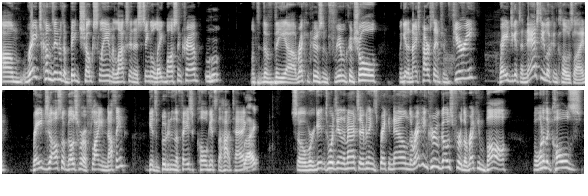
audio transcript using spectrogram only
Um, Rage comes in with a big choke slam and locks in a single leg Boston Crab. Mhm. Once the the uh, Wrecking Crew's in firm control. We get a nice power slam from Fury. Rage gets a nasty looking clothesline. Rage also goes for a flying nothing. Gets booted in the face. Cole gets the hot tag. Right. So we're getting towards the end of the match. Everything's breaking down. The Wrecking Crew goes for the Wrecking Ball, but one of the Coles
